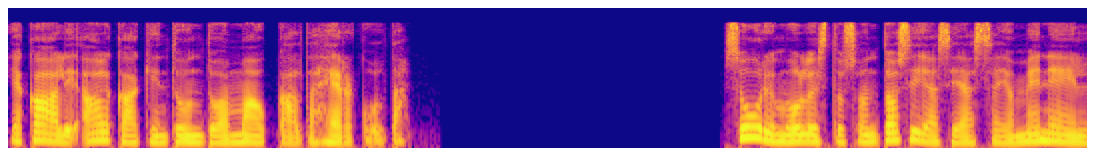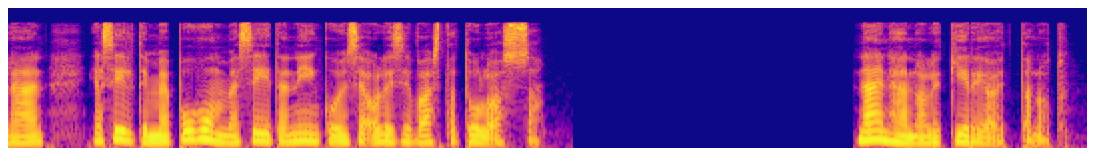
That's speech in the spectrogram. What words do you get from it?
ja kaali alkaakin tuntua maukkaalta herkulta. Suuri mullistus on tosiasiassa jo meneillään ja silti me puhumme siitä niin kuin se olisi vasta tulossa. Näin hän oli kirjoittanut.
